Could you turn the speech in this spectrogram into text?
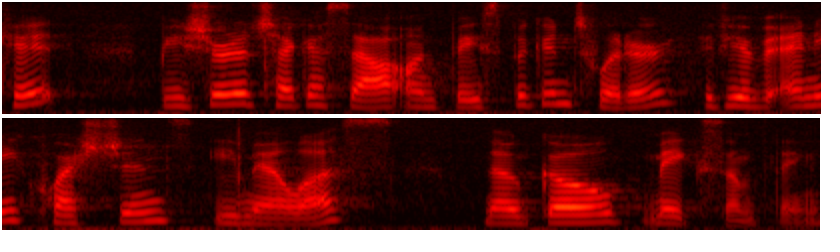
Kit. Be sure to check us out on Facebook and Twitter. If you have any questions, email us. Now go make something.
